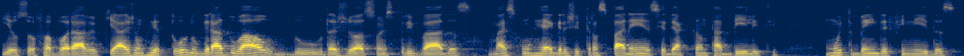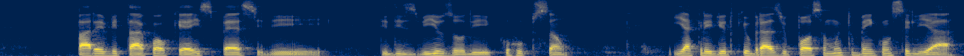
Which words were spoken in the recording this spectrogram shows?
e eu sou favorável que haja um retorno gradual do, das doações privadas, mas com regras de transparência, de accountability muito bem definidas para evitar qualquer espécie de, de desvios ou de corrupção. E acredito que o Brasil possa muito bem conciliar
